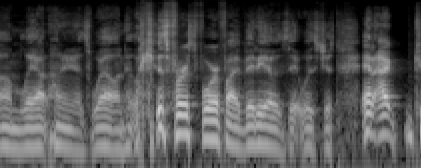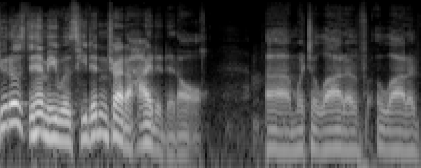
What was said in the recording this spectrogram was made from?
um, layout hunting as well. And like his first four or five videos, it was just and I kudos to him. He was he didn't try to hide it at all, um, which a lot of a lot of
